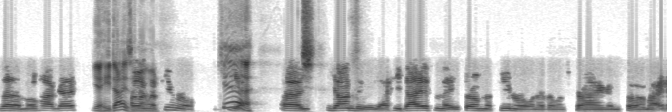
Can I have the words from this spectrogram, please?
the Mohawk guy. yeah, he dies in Oh, in the funeral. Yeah, yeah. Uh, Yondu. Yeah, he dies and they throw him the funeral and everyone's crying and so am I.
